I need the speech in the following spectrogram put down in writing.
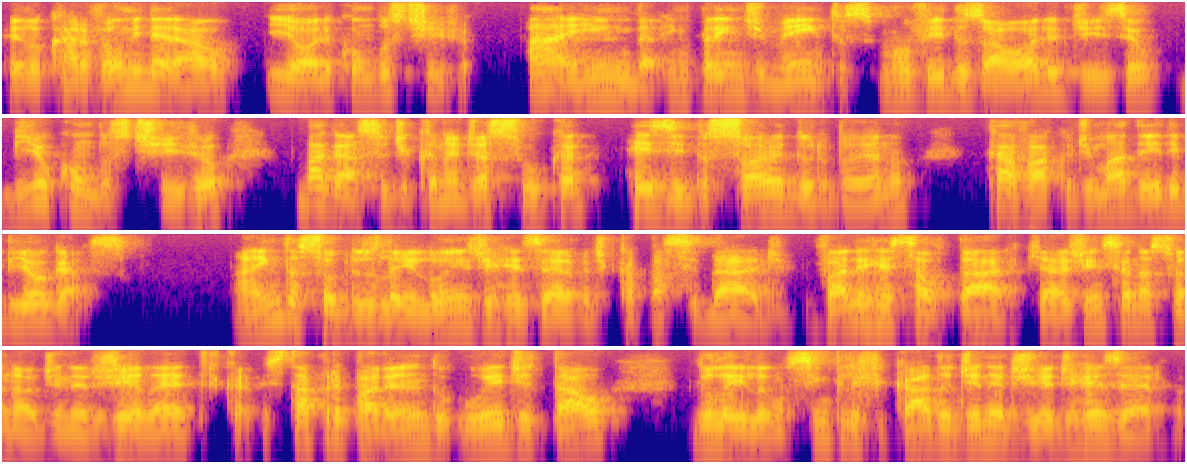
pelo carvão mineral e óleo combustível. Há ainda empreendimentos movidos a óleo diesel, biocombustível, bagaço de cana-de-açúcar, resíduo sólido urbano, cavaco de madeira e biogás. Ainda sobre os leilões de reserva de capacidade, vale ressaltar que a Agência Nacional de Energia Elétrica está preparando o edital do leilão simplificado de energia de reserva,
